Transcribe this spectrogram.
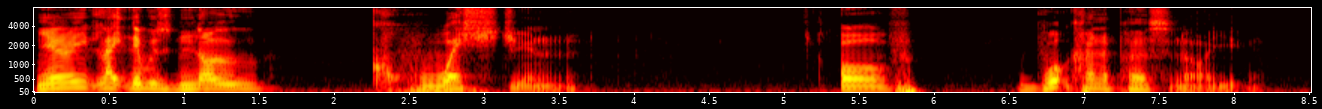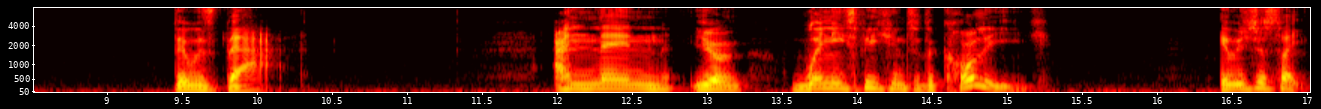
You know, like there was no question of what kind of person are you? There was that. And then, you know, when he's speaking to the colleague, it was just like,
